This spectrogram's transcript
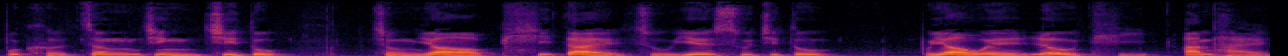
不可增进嫉妒，总要披戴主耶稣基督，不要为肉体安排。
